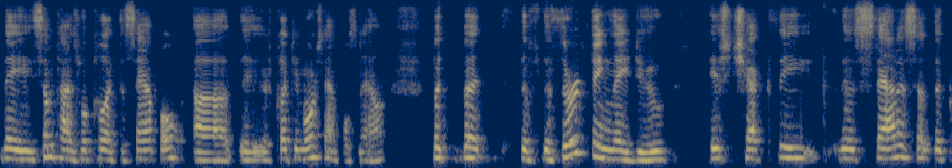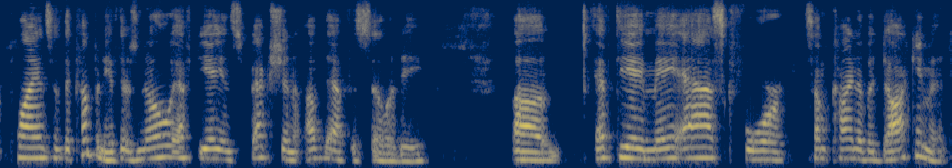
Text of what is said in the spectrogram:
they sometimes will collect a sample. Uh, they're collecting more samples now. But, but the, the third thing they do is check the, the status of the compliance of the company. If there's no FDA inspection of that facility, um, FDA may ask for some kind of a document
